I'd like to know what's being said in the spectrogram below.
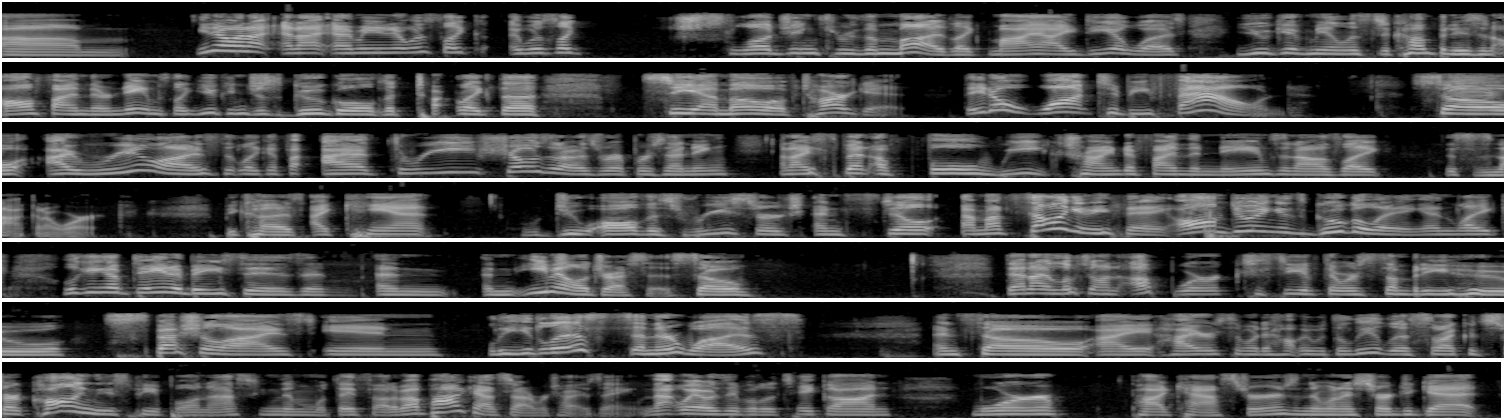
Um, you know, and I and I I mean it was like it was like sludging through the mud. Like my idea was you give me a list of companies and I'll find their names. Like you can just Google the like the CMO of Target. They don't want to be found. So I realized that like if I, I had three shows that I was representing and I spent a full week trying to find the names and I was like, this is not going to work because I can't do all this research and still I'm not selling anything. All I'm doing is googling and like looking up databases and and and email addresses. So then I looked on Upwork to see if there was somebody who specialized in lead lists and there was. And so I hired someone to help me with the lead list so I could start calling these people and asking them what they thought about podcast advertising. And that way I was able to take on more podcasters and then when I started to get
